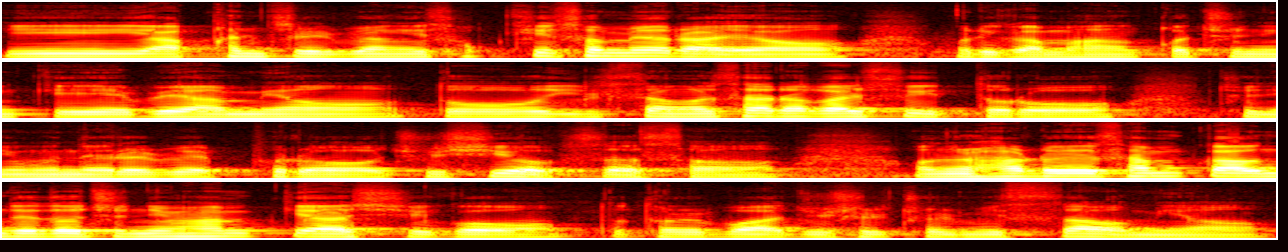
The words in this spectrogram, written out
이 약한 질병이 속히 소멸하여 우리가 마음껏 주님께 예배하며 또 일상을 살아갈 수 있도록 주님 은혜를 베풀어 주시옵소서. 오늘 하루의 삶 가운데도 주님 함께 하시고 또 돌보아 주실 줄 믿사오며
